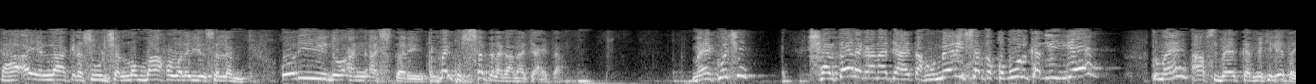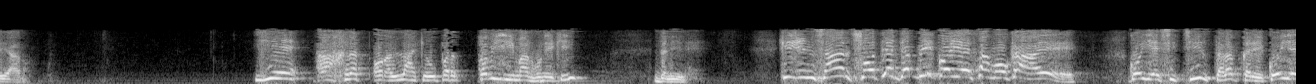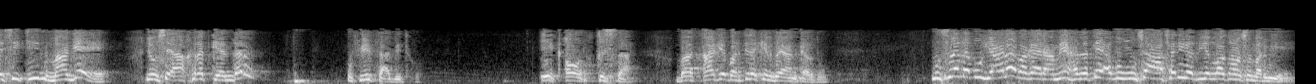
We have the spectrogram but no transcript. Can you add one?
کہا، اے اللہ کے رسول صلی اللہ علیہ وسلم ارید ان اشتری. میں کچھ شرط لگانا چاہتا ہوں۔ میں کچھ شرطیں لگانا چاہتا ہوں۔ میری شرط قبول کر لیجیے۔ تو میں آپ سے بیعت کرنے کے لیے تیار ہوں۔ یہ آخرت اور اللہ کے اوپر کبھی ایمان ہونے کی دلیل ہے کہ انسان سوچے جب بھی کوئی ایسا موقع آئے، کوئی ایسی چیز طلب کرے، کوئی ایسی چیز مانگے جو اسے آخرت کے اندر مفید ثابت ہو۔ ایک اور قصہ۔ بات آگے بڑھتی لیکن بیان کر دوں۔ مسرت ابو یالا وغیرہ میں حضرت ابو موسا آسری رضی اللہ تعالیٰ سے مروی ہے۔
